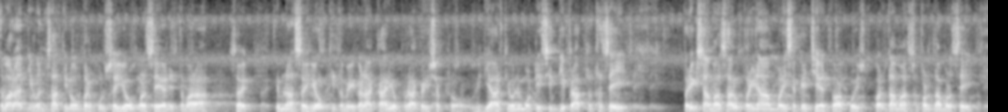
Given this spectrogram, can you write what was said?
તમારા જીવનસાથીનો ભરપૂર સહયોગ મળશે અને તમારા તેમના સહયોગથી તમે ઘણા કાર્યો પૂરા કરી શકશો. વિદ્યાર્થીઓને મોટી સિદ્ધિ પ્રાપ્ત થશે. પરીક્ષામાં સારું પરિણામ મળી શકે છે અથવા કોઈ સ્પર્ધામાં સફળતા મળશે.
